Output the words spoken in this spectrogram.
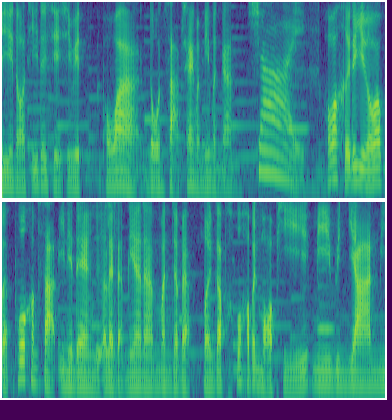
ดีเนาะที่ได้เสียชีวิต เพราะว่าโดนสาปแช่งแบบนี้เหมือนกัน ใช่ เพราะว่าเคยได้ยินมาว่าแบบพวกคำสาปอินเดียแดงหรืออะไรแบบเนี้ยนะ มันจะแบบเหมือนกับพวกเขาเป็นหมอผี มีวิญญาณมี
